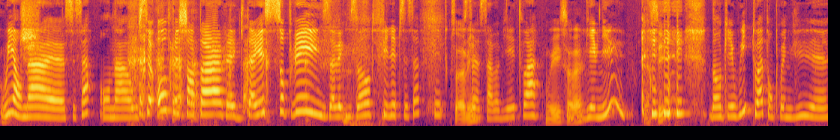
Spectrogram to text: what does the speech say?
Oui, on a, euh, c'est ça, on a aussi autre chanteur, euh, guitariste surprise avec nous autres, Philippe, c'est ça? Phil- Ça va bien? Ça, ça va bien, toi? Oui, ça va. Bienvenue! Merci. Donc, euh, oui, toi, ton point de vue euh,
